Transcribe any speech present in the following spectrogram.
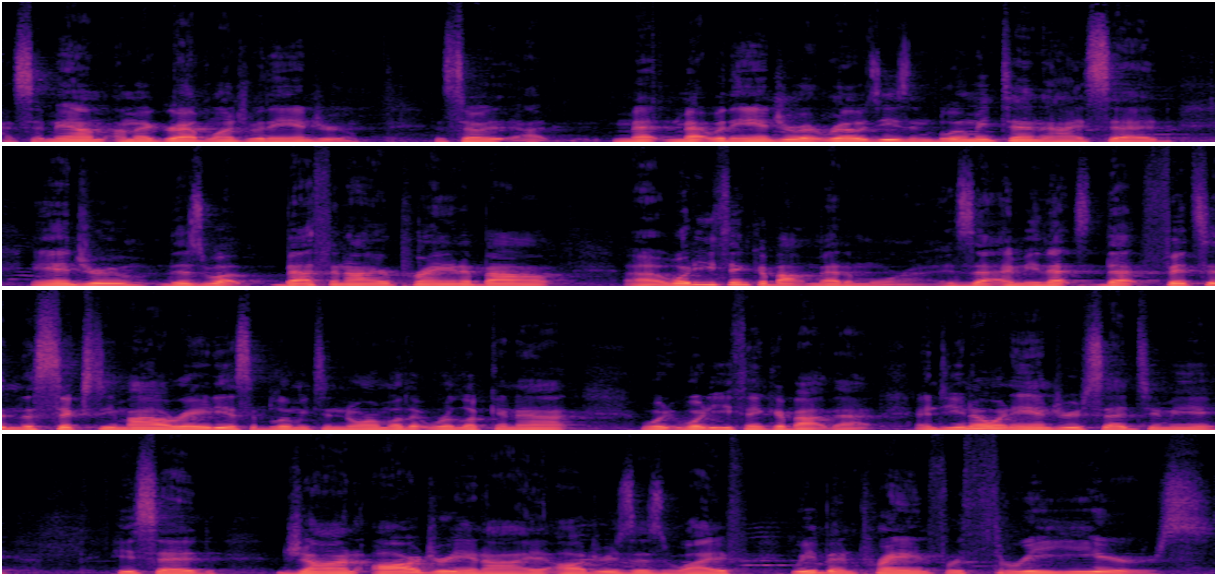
I said, man, I'm, I'm going to grab lunch with Andrew. And so I, met, met with Andrew at Rosie's in Bloomington, and I said, Andrew, this is what Beth and I are praying about. Uh, what do you think about Metamora? Is that I mean that that fits in the 60 mile radius of Bloomington Normal that we're looking at. What, what do you think about that? And do you know what Andrew said to me? He said, John, Audrey and I, Audrey's his wife, we've been praying for three years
